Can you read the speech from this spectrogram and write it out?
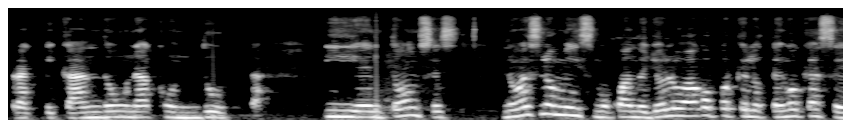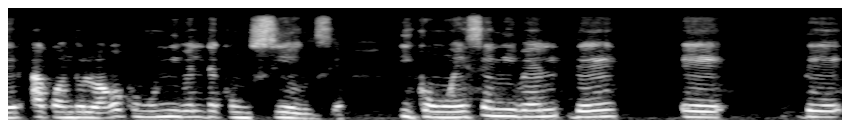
practicando una conducta. Y entonces no es lo mismo cuando yo lo hago porque lo tengo que hacer a cuando lo hago con un nivel de conciencia y con ese nivel de, eh, de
